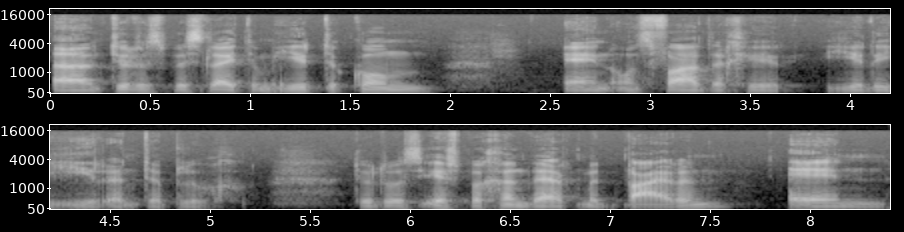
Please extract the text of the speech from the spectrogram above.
Uh toe het ons besluit om hier te kom en ons vader hier in te ploeg. Toe het ons eers begin werk met Byron en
